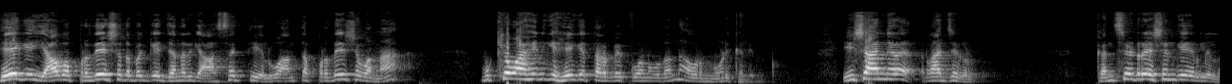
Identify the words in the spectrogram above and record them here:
ಹೇಗೆ ಯಾವ ಪ್ರದೇಶದ ಬಗ್ಗೆ ಜನರಿಗೆ ಆಸಕ್ತಿ ಇಲ್ವೋ ಅಂಥ ಪ್ರದೇಶವನ್ನು ಮುಖ್ಯವಾಹಿನಿಗೆ ಹೇಗೆ ತರಬೇಕು ಅನ್ನುವುದನ್ನು ಅವರು ನೋಡಿ ಕಲಿಬೇಕು. ಈಶಾನ್ಯ ರಾಜ್ಯಗಳು ಕನ್ಸಿಡ್ರೇಷನ್ಗೆ ಇರಲಿಲ್ಲ.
